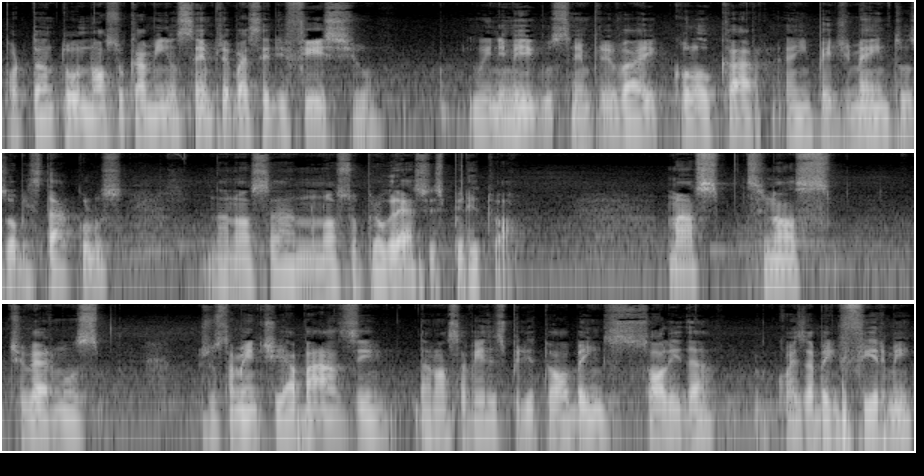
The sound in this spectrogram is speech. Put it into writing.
Portanto, o nosso caminho sempre vai ser difícil. O inimigo sempre vai colocar é, impedimentos, obstáculos na nossa, no nosso progresso espiritual. Mas, se nós tivermos justamente a base da nossa vida espiritual bem sólida, uma coisa bem firme,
